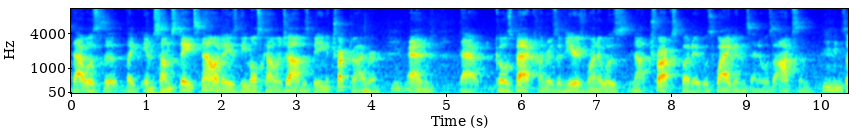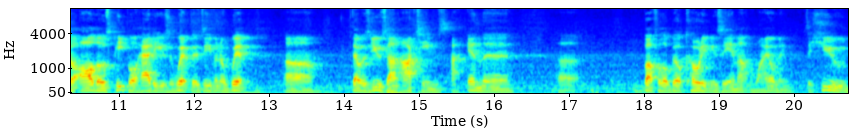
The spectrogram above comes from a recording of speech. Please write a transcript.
that was the like in some states nowadays the most common job is being a truck driver. And that goes back hundreds of years when it was not trucks but it was wagons and it was oxen. So all those people had to use a whip. There's even a whip uh, that was used on ox teams uh, in the uh, Buffalo Bill Cody Museum out in Wyoming. It's a huge,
